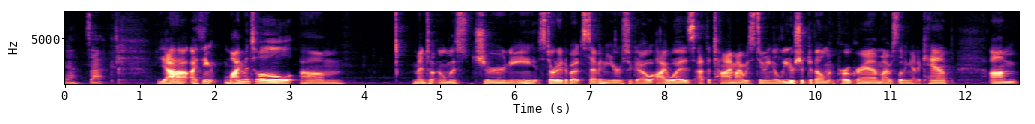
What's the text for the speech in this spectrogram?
Yeah, Zach. Yeah, I think my mental um, mental illness journey started about seven years ago. I was at the time I was doing a leadership development program. I was living at a camp. Um,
